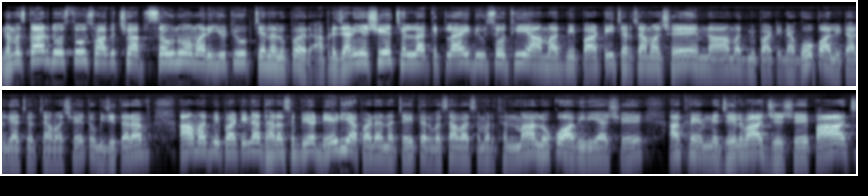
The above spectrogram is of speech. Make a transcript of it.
નમસ્કાર દોસ્તો, સ્વાગત છે આપ સૌનું અમારી યુટ્યુબ ચેનલ ઉપર. આપણે જાણીએ છીએ છેલ્લા કેટલાય દિવસોથી આમ આદમી પાર્ટી ચર્ચામાં છે. એમના આમ આદમી પાર્ટીના ગોપાલ ઇટાલિયા ચર્ચામાં છે. તો બીજી તરફ, આમ આદમી પાર્ટીના ધારાસભ્ય ડેડિયાપાડાના ચૈતર વસાવા સમર્થનમાં લોકો આવી રહ્યા છે. આખરે એમને જેલવાસ જે છે, પાંચ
